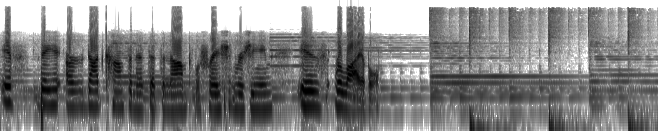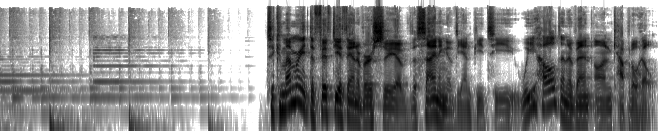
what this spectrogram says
if they are not confident that the nonproliferation regime is reliable. To commemorate the 50th anniversary of the signing of the NPT, we held an event on Capitol Hill.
